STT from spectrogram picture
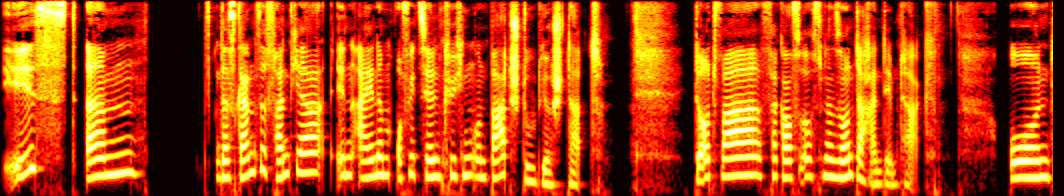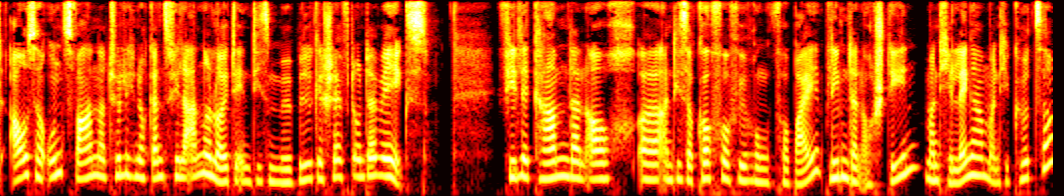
ist, ähm, das Ganze fand ja in einem offiziellen Küchen- und Badstudio statt. Dort war verkaufsoffener Sonntag an dem Tag. Und außer uns waren natürlich noch ganz viele andere Leute in diesem Möbelgeschäft unterwegs. Viele kamen dann auch äh, an dieser Kochvorführung vorbei, blieben dann auch stehen, manche länger, manche kürzer.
